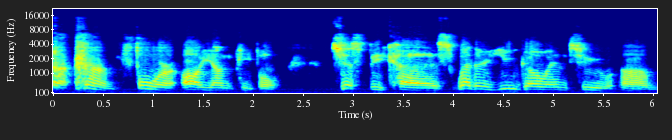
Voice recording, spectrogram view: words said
for all young people. Just because whether you go into um,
